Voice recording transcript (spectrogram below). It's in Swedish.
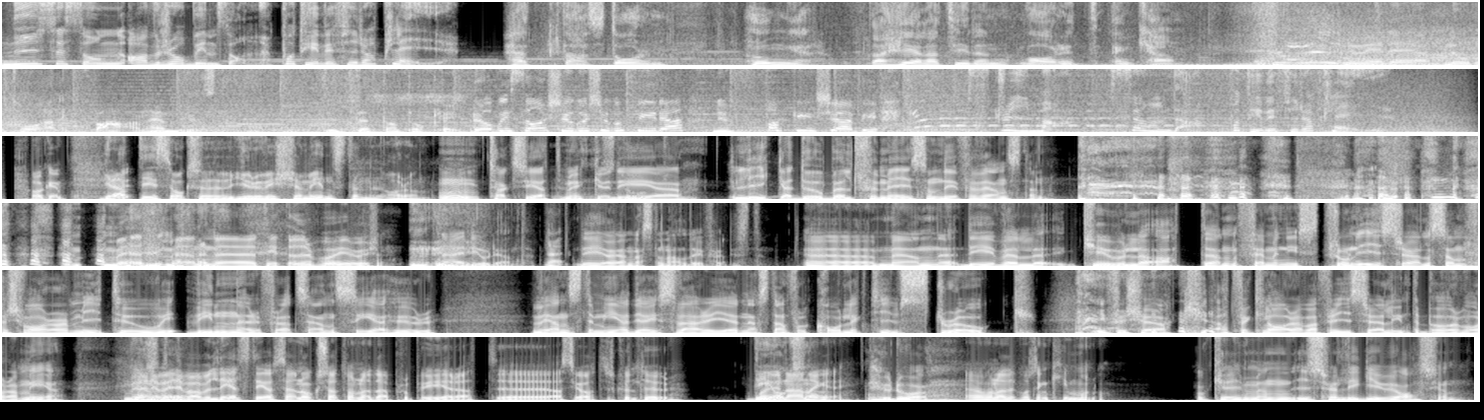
Ny säsong av Robinson på TV4 Play. Hetta, storm, hunger. Det har hela tiden varit en kamp. Nu är det blod och tårar. Fan händer just nu. Det. är Detta är inte okej. Robinson 2024, nu fucking kör vi! Streama söndag på TV4 Play. Okej. Grattis också Eurovision-vinsten Aron. Mm, tack så jättemycket. Det är lika dubbelt för mig som det är för vänstern. Men, men eh, tittade du på Eurovision? Nej, det gjorde jag inte. Nej. Det gör jag nästan aldrig faktiskt. Eh, Men det är väl kul att en feminist från Israel som försvarar metoo vinner för att sen se hur vänstermedia i Sverige nästan får kollektiv stroke i försök att förklara varför Israel inte bör vara med. Men, Det var, det var väl dels det och sen också att hon hade approprierat eh, asiatisk kultur. Det var en också. annan grej. Hur då? Hon hade på sig en kimono. Okej, men Israel ligger ju i Asien.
